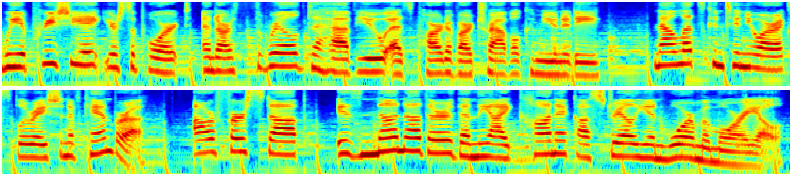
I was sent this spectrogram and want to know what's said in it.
We appreciate your support and are thrilled to have you as part of our travel community. Now let's continue our exploration of Canberra. Our first stop is none other than the iconic Australian War Memorial.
